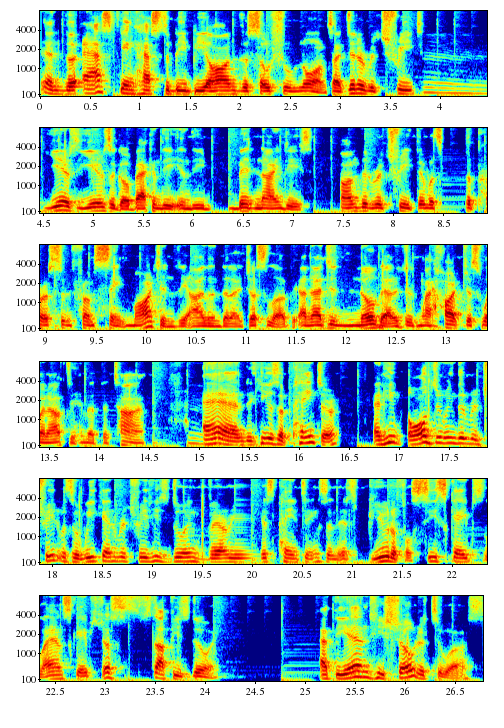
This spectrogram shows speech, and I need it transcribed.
And the asking has to be beyond the social norms. I did a retreat mm. years, years ago, back in the in the mid '90s. On the retreat, there was the person from St. Martin, the island that I just loved, and I didn't know that. It just my heart just went out to him at the time. Mm. And he was a painter, and he all during the retreat was a weekend retreat he's doing various paintings and it's beautiful seascapes landscapes just stuff he's doing at the end he showed it to us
